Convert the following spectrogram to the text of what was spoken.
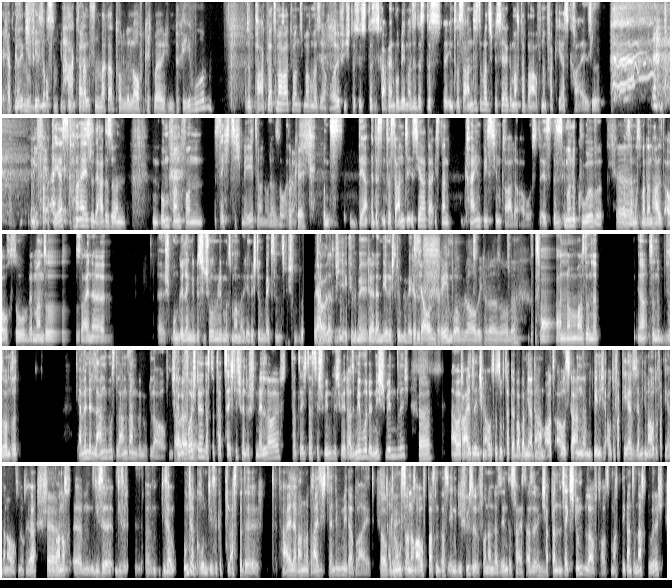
Ich habe gesehen, du bist auf dem Parkplatz einen Marathon gelaufen. Kriegt man ja nicht einen Drehwurm? Also Parkplatzmarathons machen wir sehr häufig. Das ist, das ist gar kein Problem. Also das, das Interessanteste, was ich bisher gemacht habe, war auf einem Verkehrskreisel. ein Verkehrskreisel, der hatte so einen, einen Umfang von 60 Metern oder so. Okay. Und der, das Interessante ist ja, da ist dann kein bisschen geradeaus. Da ist, das ist immer eine Kurve. Ja. Also da muss man dann halt auch so, wenn man so seine äh, Sprunggelenke ein bisschen schonen will, muss man mal die Richtung wechseln zwischen ja, oder vier Kilometer dann die Richtung gewechselt. Das ist ja auch ein Drehwurm, glaube ich, oder so, ne? Das war nochmal so eine, ja, so eine besondere ja, wenn du lang musst, langsam genug laufen. Ich kann ja, mir vorstellen, so. dass du tatsächlich, wenn du schnell läufst, tatsächlich, dass dir schwindlig wird. Also mir wurde nicht schwindlig, ja. aber der Reise, den ich mir ausgesucht habe, der war bei mir da am Ortsausgang, mit wenig Autoverkehr, das ist ja mit dem Autoverkehr dann auch noch. Ja. ja. Da war noch ähm, diese, diese, ähm, dieser Untergrund, diese gepflasterte Teil, der war nur 30 Zentimeter breit. Okay. Also man musste auch noch aufpassen, dass irgendwie die Füße voneinander sind. Das heißt also, ich habe dann einen Sechs-Stunden-Lauf draus gemacht, die ganze Nacht durch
